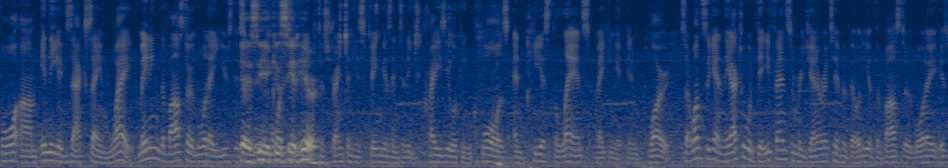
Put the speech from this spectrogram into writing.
forearm in the exact same way, meaning the Vasto Lorde used this Yeah, cool see- you can see it here. to strengthen his fingers into these crazy looking claws and pierce the lance, making it implode. So once again, the actual defense and regenerative ability of the Vasto Lorde is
